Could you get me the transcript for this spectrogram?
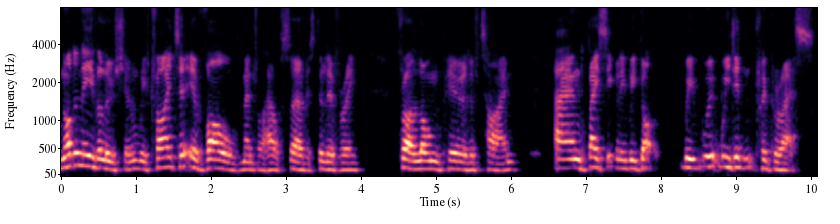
not an evolution. We've tried to evolve mental health service delivery for a long period of time and basically we got we, we, we didn't progress.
